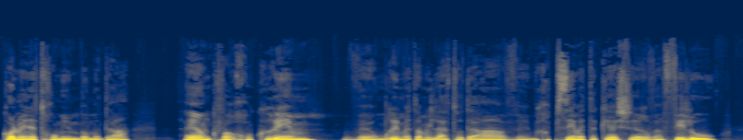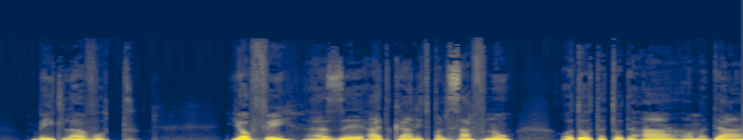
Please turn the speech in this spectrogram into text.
כל מיני תחומים במדע, היום כבר חוקרים ואומרים את המילה תודעה ומחפשים את הקשר, ואפילו בהתלהבות. יופי, אז uh, עד כאן התפלספנו. אודות התודעה, המדע,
